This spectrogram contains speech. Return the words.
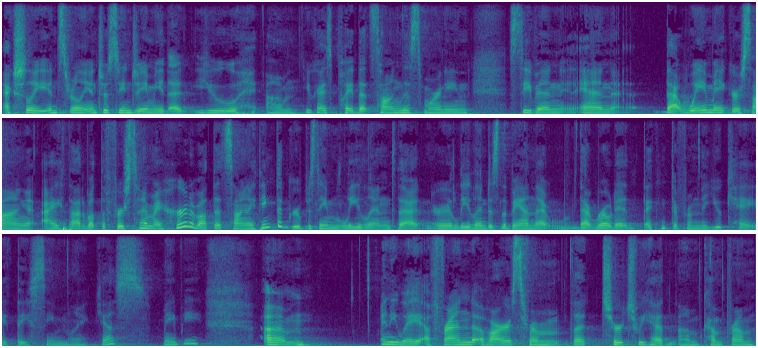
actually, it's really interesting, Jamie, that you um, you guys played that song this morning, Stephen, and that Waymaker song, I thought about the first time I heard about that song. I think the group is named Leeland. that or Leeland is the band that that wrote it. I think they're from the UK. They seem like yes, maybe. Um, anyway, a friend of ours from the church we had um, come from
